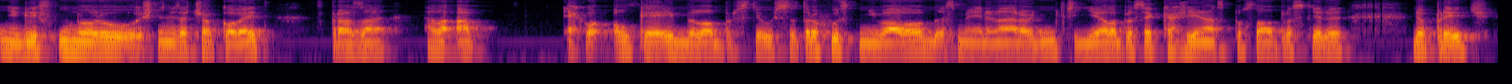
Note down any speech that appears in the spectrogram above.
někdy v únoru, ještě než začal covid v Praze. Hele, a jako OK, bylo prostě, už se trochu snívalo, byli jsme na národní třídě, ale prostě každý nás poslal prostě do, do pryč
